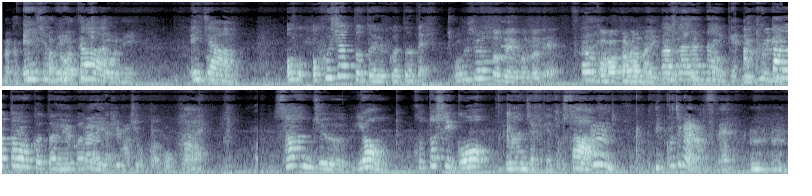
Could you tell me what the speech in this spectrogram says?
なんかえ喋りたい。えじゃあオオフショットということで。オフショットということで。使うかわからないけどわからないけど。アフタートークということで。ゆったり行きましょうかここから、はい34今年5なんじゃけどさ。うん。一個違いなんですね。うんうん。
